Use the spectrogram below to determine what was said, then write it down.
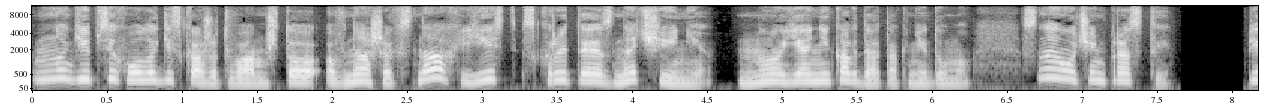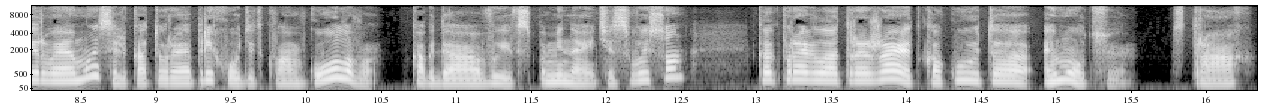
Многие психологи скажут вам, что в наших снах есть скрытое значение, но я никогда так не думал. Сны очень просты. Первая мысль, которая приходит к вам в голову, когда вы вспоминаете свой сон, как правило, отражает какую-то эмоцию. Страх.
